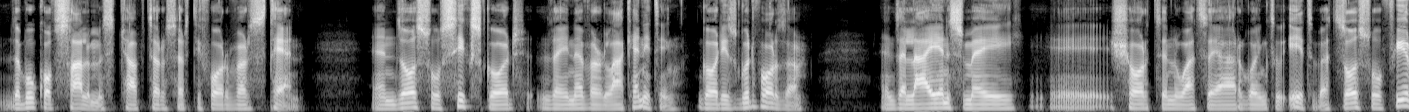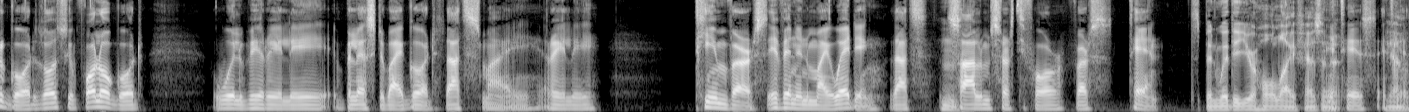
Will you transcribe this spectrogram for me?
the book of Psalms, chapter 34, verse 10. And those who seek God, they never lack anything. God is good for them. And the lions may uh, shorten what they are going to eat, but those who fear God, those who follow God, will be really blessed by God. That's my really theme verse, even in my wedding. That's Psalm 34, verse 10. It's been with you your whole life, hasn't it? It is, it is. Yeah.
